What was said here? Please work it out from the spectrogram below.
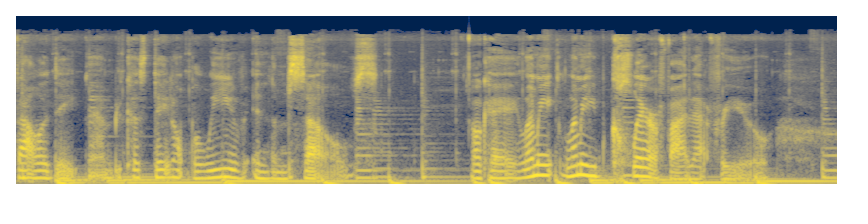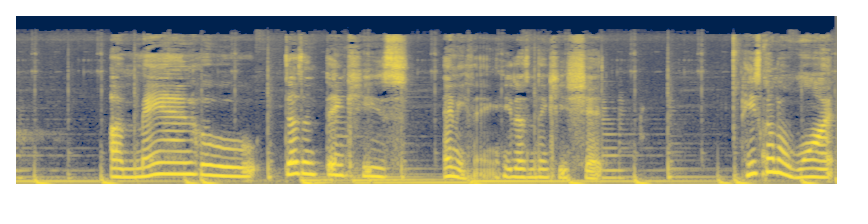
validate them because they don't believe in themselves. Okay, let me let me clarify that for you. A man who doesn't think he's anything, he doesn't think he's shit. He's to want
